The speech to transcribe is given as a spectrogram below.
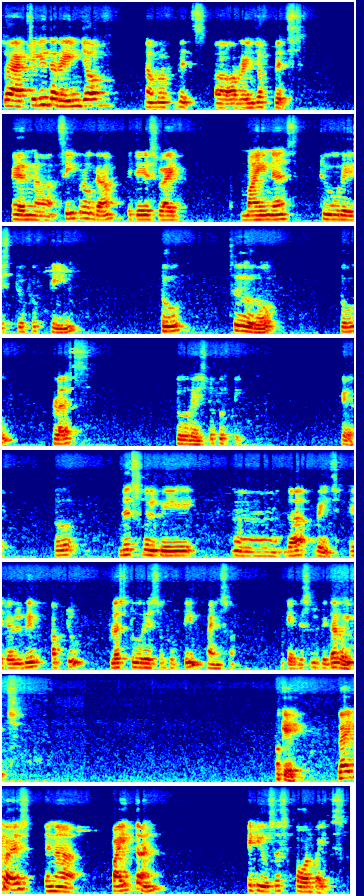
So actually the range of number of bits uh, or range of bits in uh, C program, it is like minus 2 raised to 15 to 0 to plus 2 raised to 50. Okay, so this will be uh, the range. It will be up to plus 2 raised to 15 minus 1. Okay, this will be the range. Okay, likewise in a Python, it uses 4 bytes.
